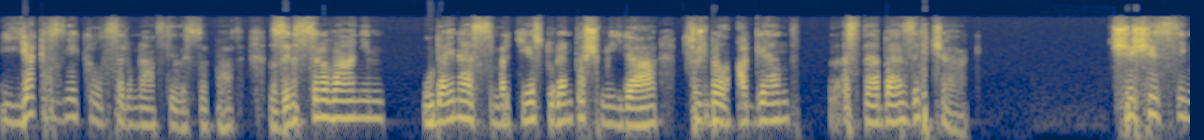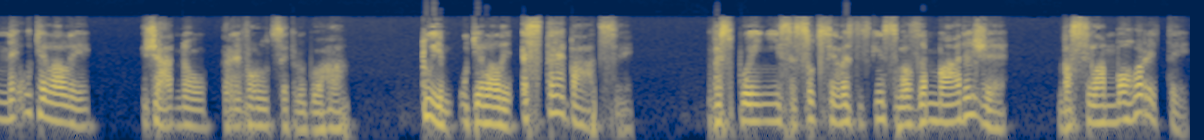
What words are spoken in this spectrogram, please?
jak vznikl 17. listopad? S inscenováním údajné smrti studenta Šmída, což byl agent STB Zivčák. Češi si neudělali žádnou revoluci pro Boha. Tu jim udělali STBáci ve spojení se socialistickým svazem mládeže Vasila Mohority.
